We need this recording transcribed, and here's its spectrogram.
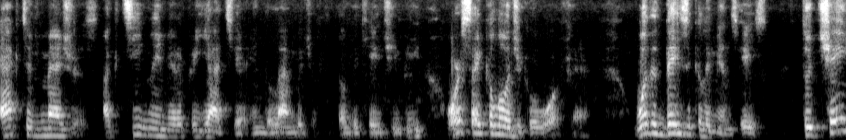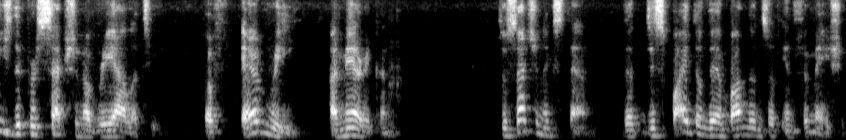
active measures, активные мероприятия in the language of, of the KGB, or psychological warfare. What it basically means is to change the perception of reality of every American to such an extent that despite of the abundance of information,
